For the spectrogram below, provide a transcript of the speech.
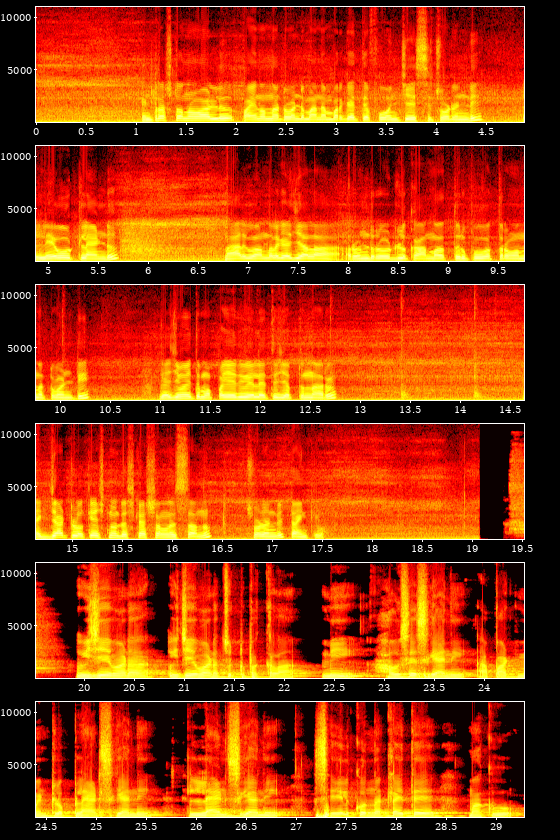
ఇంట్రెస్ట్ ఉన్న వాళ్ళు పైన ఉన్నటువంటి మా నెంబర్కి అయితే ఫోన్ చేసి చూడండి. లేఅవుట్ ల్యాండ్ నాలుగు వందల గజాల రెండు రోడ్లు కాన్న తూర్పు ఉత్తరం ఉన్నటువంటి గజం అయితే ముప్పై ఐదు వేలు అయితే చెప్తున్నారు. ఎగ్జాక్ట్ లొకేషన్ డిస్కషన్లో ఇస్తాను. చూడండి. Thank you. విజయవాడ విజయవాడ చుట్టుపక్కల మీ హౌసెస్ కానీ అపార్ట్మెంట్లో ప్లాట్స్ కానీ ల్యాండ్స్ కానీ సేల్ కొన్నట్లయితే మాకు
